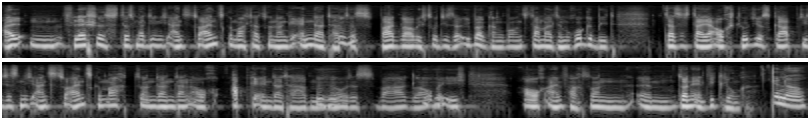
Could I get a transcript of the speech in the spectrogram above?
alten Flashes, dass man die nicht eins zu eins gemacht hat, sondern geändert hat. Mhm. Das war, glaube ich, so dieser Übergang bei uns damals im Ruhrgebiet, dass es da ja auch Studios gab, die das nicht eins zu eins gemacht, sondern dann auch abgeändert haben. Mhm. So, das war, glaube mhm. ich, auch einfach so, ein, ähm, so eine Entwicklung. Genau.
